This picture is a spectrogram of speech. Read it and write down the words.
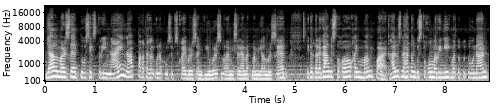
Yal Marced 2639, napakatagal ko na pong subscribers and viewers. Maraming salamat Ma'am Yal Marced. Ito talaga ang gusto ko kay Mami Park. Halos lahat ng gusto kong marinig, matututunan,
